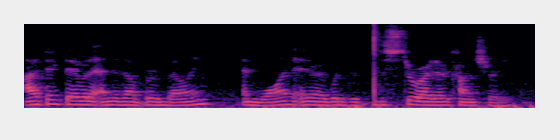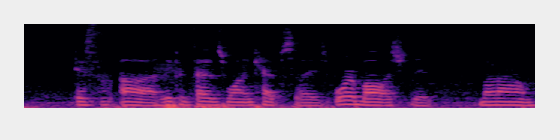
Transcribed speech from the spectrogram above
I think they would have ended up rebelling and won, and it would have destroyed our country if uh, the Confederates wanted kept slaves or abolished it. But um,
